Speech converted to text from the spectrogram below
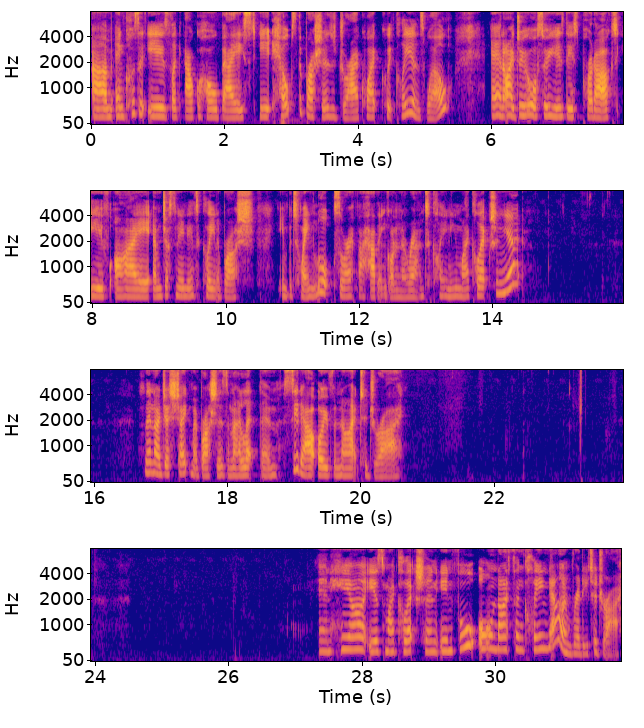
Um, and because it is like alcohol based, it helps the brushes dry quite quickly as well. And I do also use this product if I am just needing to clean a brush in between looks or if I haven't gotten around to cleaning my collection yet. Then I just shake my brushes and I let them sit out overnight to dry. And here is my collection in full, all nice and clean now and ready to dry.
